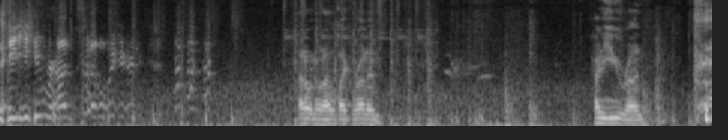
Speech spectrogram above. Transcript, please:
you run so weird. I don't know what I look like running. How do you run?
